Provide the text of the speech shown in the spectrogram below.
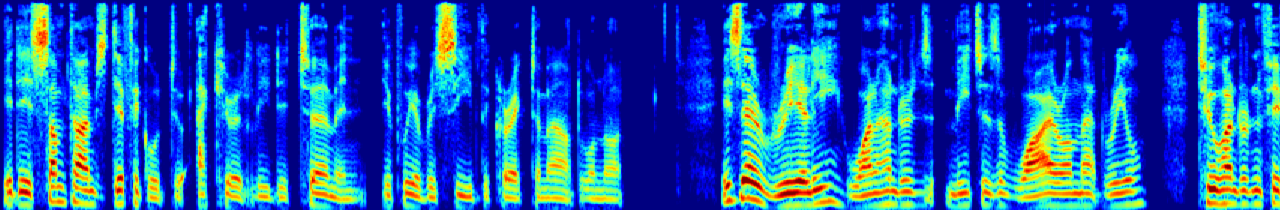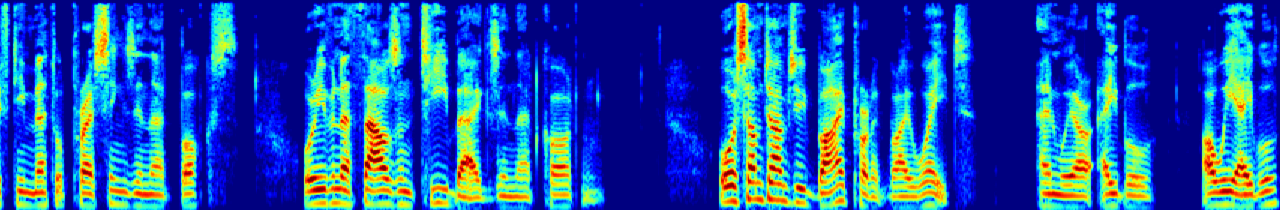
it is sometimes difficult to accurately determine if we have received the correct amount or not. Is there really 100 meters of wire on that reel, 250 metal pressings in that box, or even a thousand tea bags in that carton? Or sometimes we buy product by weight and we are able Are we able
